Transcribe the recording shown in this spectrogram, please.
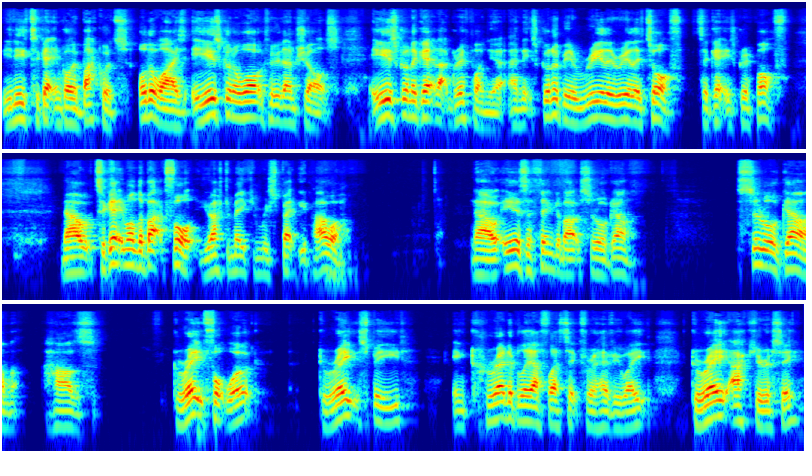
You need to get him going backwards. Otherwise, he is going to walk through them shots. He is going to get that grip on you, and it's going to be really, really tough to get his grip off. Now, to get him on the back foot, you have to make him respect your power. Now, here's the thing about Ciryl Gane. Ciryl Gane has great footwork, great speed, incredibly athletic for a heavyweight, great accuracy,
